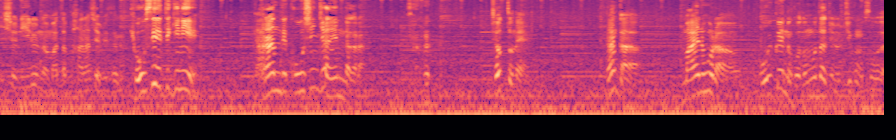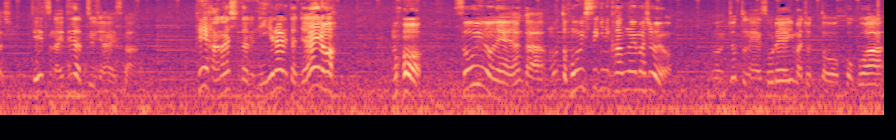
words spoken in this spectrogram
一緒にいるのはまた話は別だけど強制的に並んで更新じゃねえんだから。ちょっとねなんか前のほら保育園の子供たちの事故もそうだし手つないでたっていうじゃないですか。手離してたら逃げられたんじゃないの？もうそういうのねなんかもっと本質的に考えましょうよ、うん、ちょっとねそれ今ちょっとここは、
